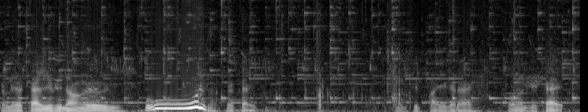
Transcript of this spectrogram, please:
ก็เหลือไก่อยู่พี่น้องเอ้ยอู้ยเหลือไก่มันสิไปก็ได้เพราะมันใกล้ๆ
